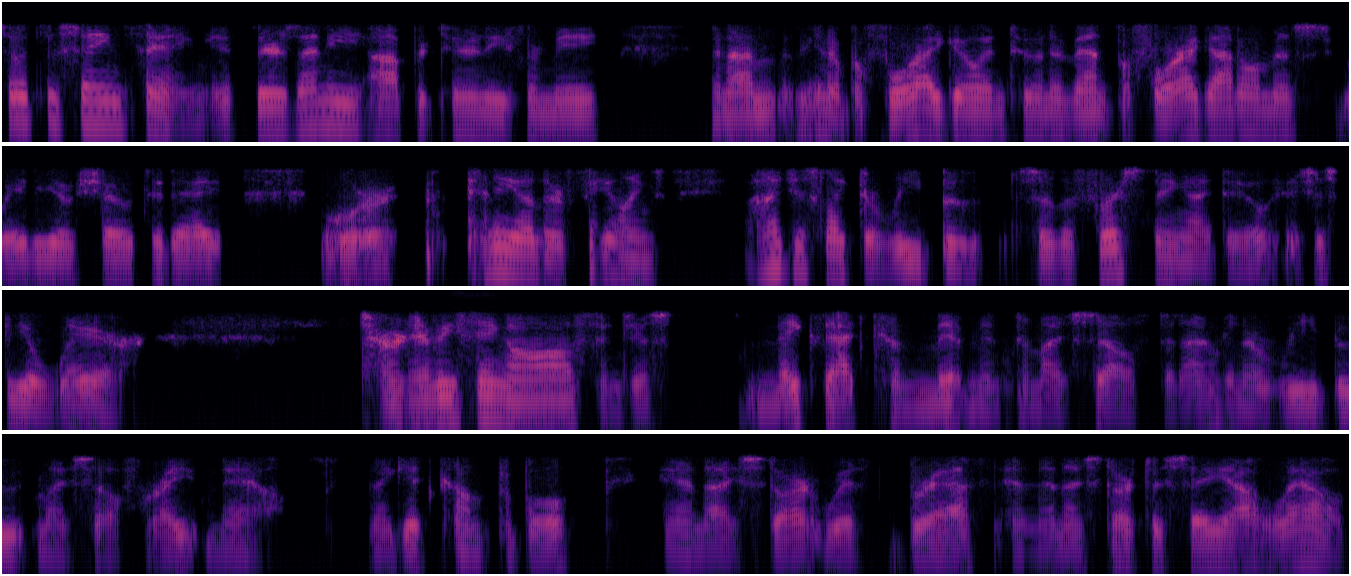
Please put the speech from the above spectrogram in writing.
So it's the same thing. If there's any opportunity for me, and I'm, you know, before I go into an event, before I got on this radio show today, or any other feelings, I just like to reboot. So the first thing I do is just be aware, turn everything off, and just make that commitment to myself that I'm going to reboot myself right now. And I get comfortable and I start with breath, and then I start to say out loud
